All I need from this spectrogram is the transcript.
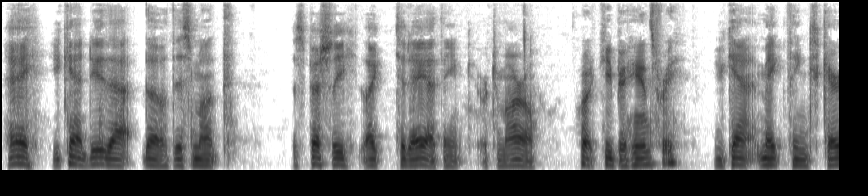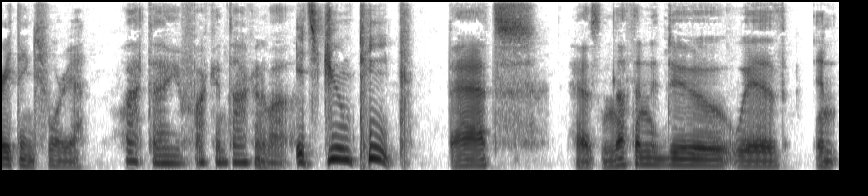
Hey, you can't do that though this month, especially like today, I think, or tomorrow. What? Keep your hands free? You can't make things carry things for you. What are you fucking talking about? It's Juneteenth. That has nothing to do with an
